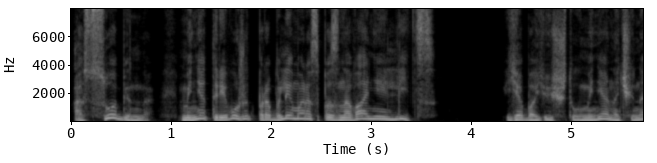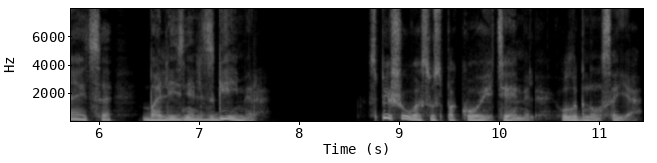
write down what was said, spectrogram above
Особенно меня тревожит проблема распознавания лиц. Я боюсь, что у меня начинается болезнь Альцгеймера». «Спешу вас успокоить, Эмили», — улыбнулся я.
